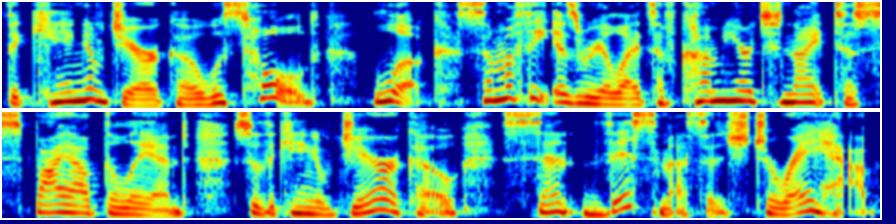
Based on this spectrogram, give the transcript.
The king of Jericho was told, Look, some of the Israelites have come here tonight to spy out the land. So the king of Jericho sent this message to Rahab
